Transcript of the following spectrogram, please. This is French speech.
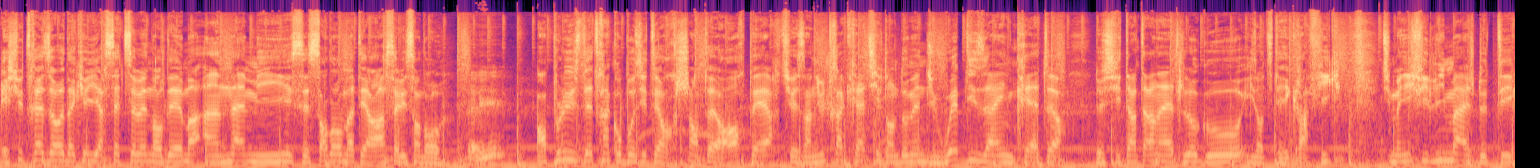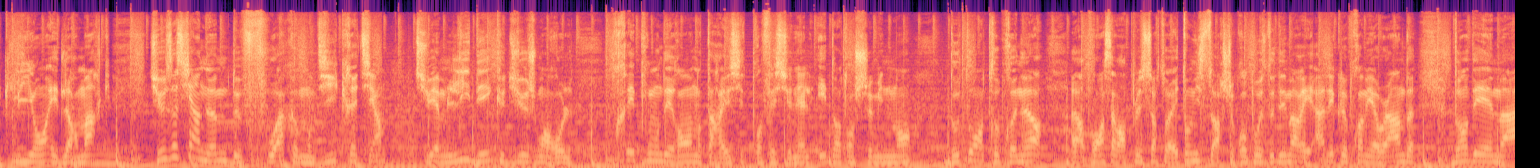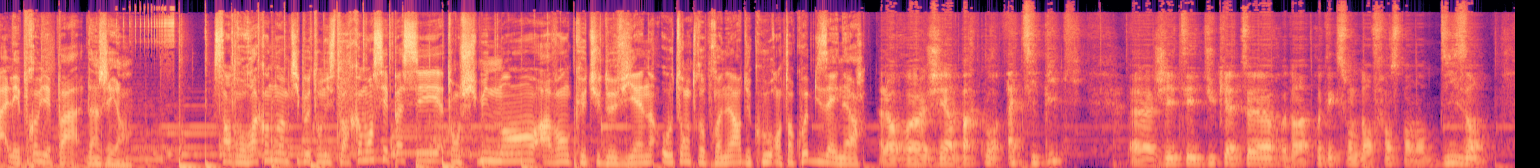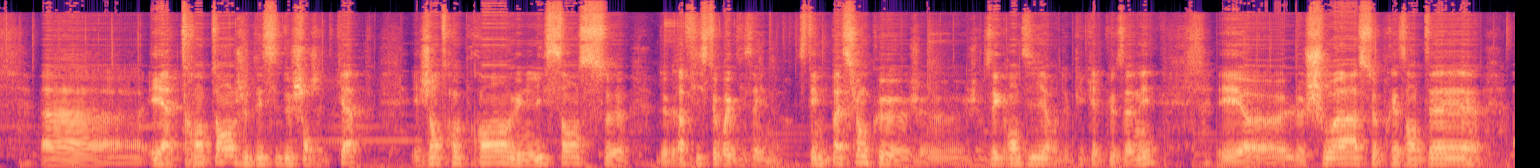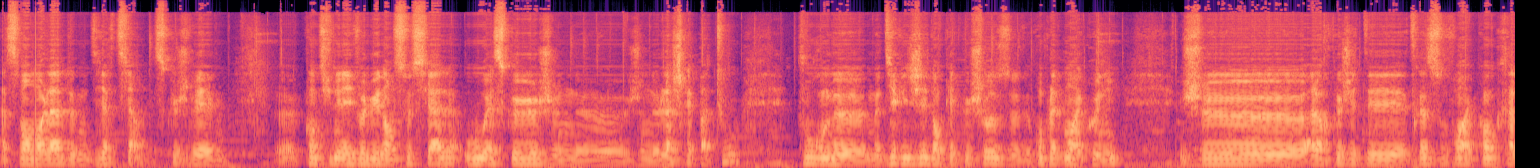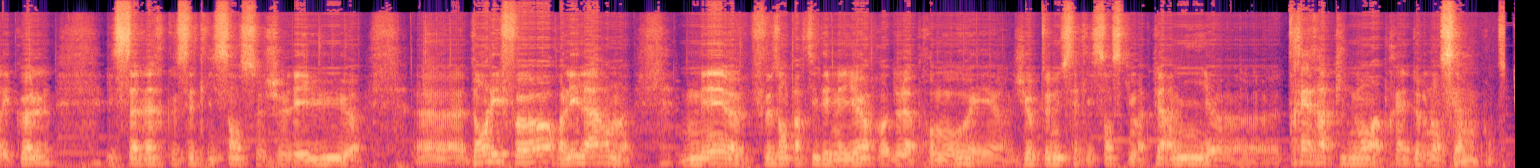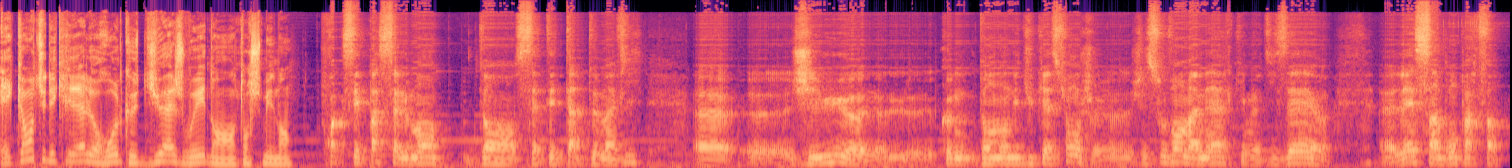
Et je suis très heureux d'accueillir cette semaine dans DMA un ami, c'est Sandro Matera. Salut Sandro. Salut. En plus d'être un compositeur, chanteur hors pair, tu es un ultra créatif dans le domaine du web design, créateur de sites internet, logos, identité graphique. Tu magnifies l'image de tes clients et de leurs marques. Tu es aussi un homme de foi, comme on dit, chrétien. Tu aimes l'idée que Dieu joue un rôle prépondérant dans ta réussite professionnelle et dans ton cheminement d'auto-entrepreneur. Alors pour en savoir plus sur toi et ton histoire, je te propose de démarrer avec le premier round dans DMA, les premiers pas d'un géant. Sandro, raconte-nous un petit peu ton histoire. Comment s'est passé ton cheminement avant que tu deviennes auto-entrepreneur, du coup, en tant que web designer Alors, euh, j'ai un parcours atypique. Euh, j'ai été éducateur dans la protection de l'enfance pendant 10 ans. Euh, et à 30 ans, je décide de changer de cap et j'entreprends une licence de graphiste web designer. C'était une passion que je, faisais grandir depuis quelques années et le choix se présentait à ce moment-là de me dire tiens, est-ce que je vais euh, continuer à évoluer dans le social ou est-ce que je ne, je ne lâcherai pas tout pour me, me diriger dans quelque chose de complètement inconnu. Je, alors que j'étais très souvent un cancre à l'école, il s'avère que cette licence, je l'ai eue euh, dans l'effort, les larmes, mais euh, faisant partie des meilleurs de la promo. Et euh, j'ai obtenu cette licence qui m'a permis très rapidement après de me lancer à mon compte. Et comment tu décrirais le rôle que Dieu a joué dans ton cheminement? Je crois que c'est pas seulement dans cette étape de ma vie. j'ai eu, comme dans mon éducation, j'ai souvent ma mère qui me disait laisse un bon parfum.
